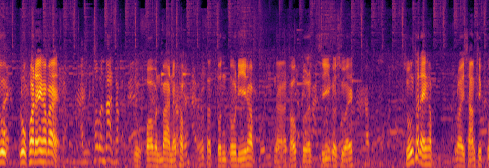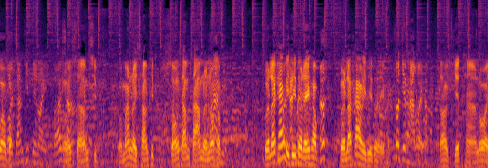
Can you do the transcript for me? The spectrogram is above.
ลูกลูกพ่อได้ครับไอ้ อันเข้าบ้านๆครับลูกพ่อบ้านๆนะครับโอ้ตาตนโตดีครับหน้าเขาเปิดสีก็สวย ครับสูงเท่าไหร่ครับร้อยสามสิบกว่าร้ป่ะอยสามสิบหน่อยๆร้อยร้อยสาสามมสิบสิบประมาณร้อยสามสิบสองสามสามเลยเนาะครับ เปิดราคาไปทีเท่าไหรครับ เปิดราคาไปทีเท่าไหรครับก็เจ็ดหาร้อยครับเก้าเจ็ดห้าร้อย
